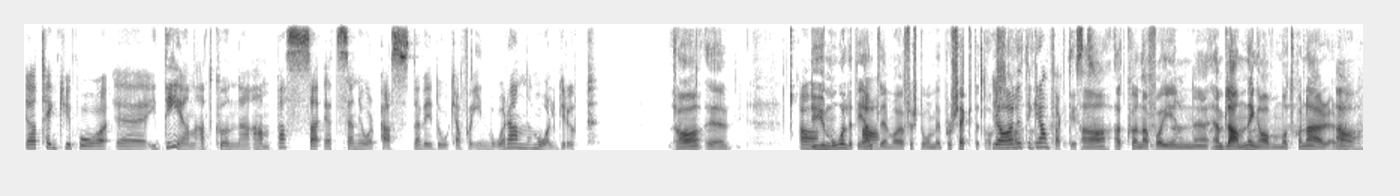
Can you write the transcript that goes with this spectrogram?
jag tänker ju på eh, idén att kunna anpassa ett seniorpass där vi då kan få in våran målgrupp. Ja, eh, Ja, det är ju målet egentligen vad jag förstår med projektet också. ja lite grann faktiskt. Ja, att kunna få in eh, en blandning av motionärer. Ja,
